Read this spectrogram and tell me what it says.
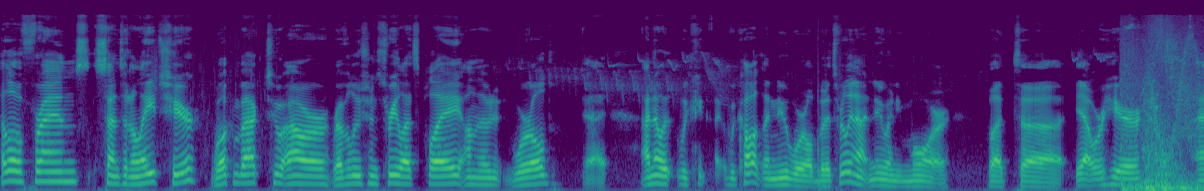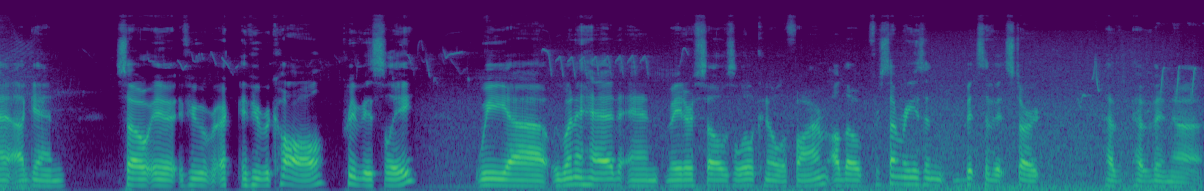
Hello friends, Sentinel H here. Welcome back to our Revolution 3 Let's Play on the world. Uh, I know we, we call it the new world, but it's really not new anymore. But uh, yeah, we're here uh, again. So if you if you recall previously, we uh, we went ahead and made ourselves a little canola farm. Although for some reason bits of it start have have been uh,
